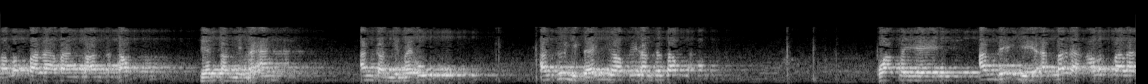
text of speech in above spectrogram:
Allah Taala ban cho anh sẽ sống, thì anh cần gì phải ăn? Anh cần gì phải uống? Anh cứ việc để như khi anh sẽ sống. Hoặc là anh biết gì? Anh nói rằng Allah Taala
